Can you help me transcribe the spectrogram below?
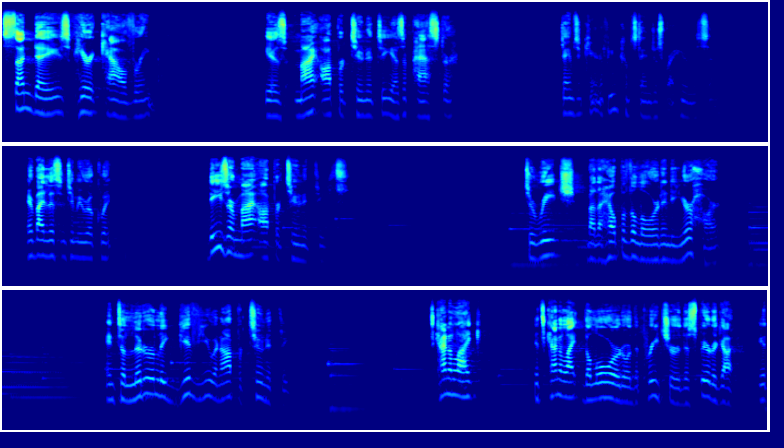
Sundays here at Calvary is my opportunity as a pastor. James and Karen, if you can come stand just right here in the center. Everybody, listen to me real quick. These are my opportunities to reach by the help of the Lord into your heart and to literally give you an opportunity. It's kind of like it's kind of like the Lord or the preacher, the Spirit of God. It,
